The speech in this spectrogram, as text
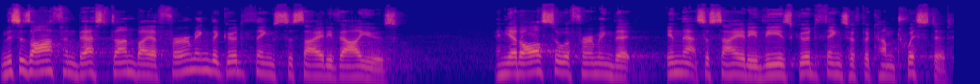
And this is often best done by affirming the good things society values, and yet also affirming that in that society these good things have become twisted,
